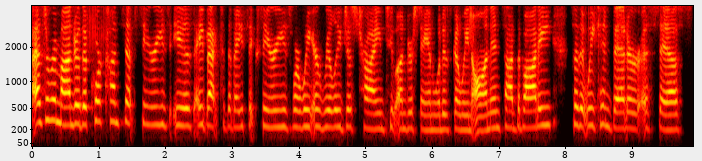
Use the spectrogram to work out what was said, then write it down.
as a reminder, the core concept series is a back to the basics series where we are really just trying to understand what is going on inside the body so that we can better assess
